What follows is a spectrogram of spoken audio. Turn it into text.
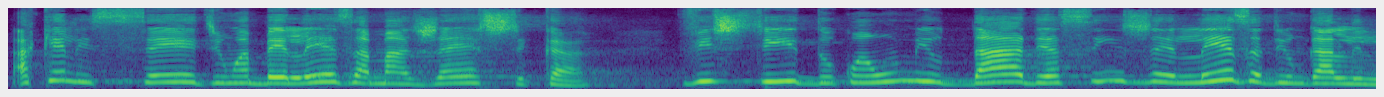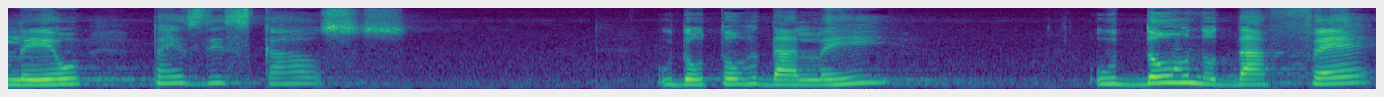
Aquele ser de uma beleza magéstica, vestido com a humildade e a singeleza de um galileu, pés descalços. O doutor da lei, o dono da fé,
